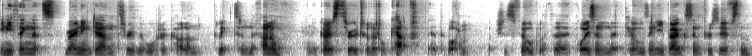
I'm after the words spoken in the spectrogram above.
anything that's raining down through the water column collects in the funnel and it goes through to a little cup at the bottom, which is filled with a poison that kills any bugs and preserves them.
